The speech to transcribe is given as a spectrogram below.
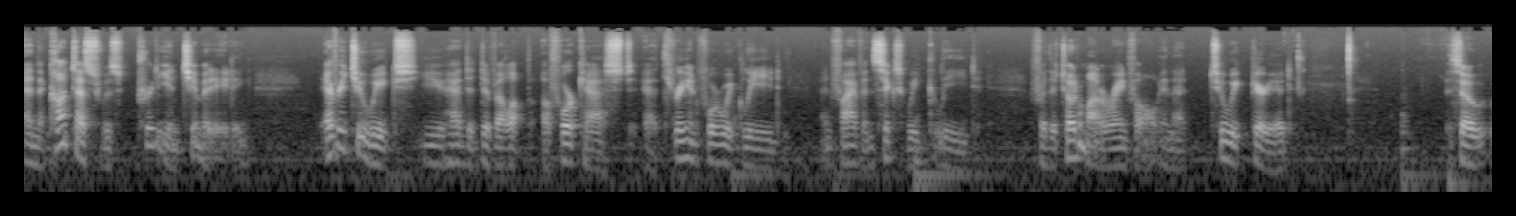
And the contest was pretty intimidating. Every two weeks, you had to develop a forecast at three and four week lead and five and six week lead for the total amount of rainfall in that two week period. So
